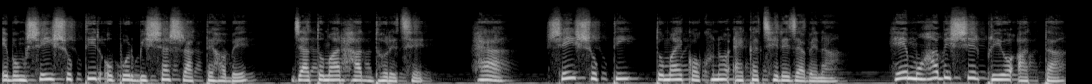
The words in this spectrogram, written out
এবং সেই শক্তির ওপর বিশ্বাস রাখতে হবে যা তোমার হাত ধরেছে। হ্যাঁ সেই শক্তি তোমায় কখনো একা ছেড়ে যাবে না। হে মহাবিশ্বের প্রিয় আত্মা,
